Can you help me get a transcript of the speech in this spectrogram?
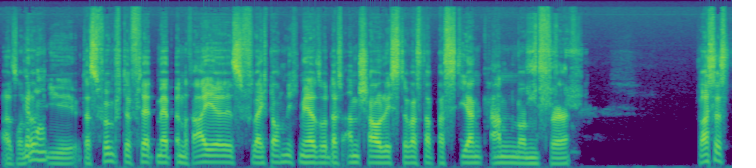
Also ne, genau. ne, die, das fünfte Flatmap in Reihe ist vielleicht doch nicht mehr so das Anschaulichste, was da passieren kann. Und äh, was, ist,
